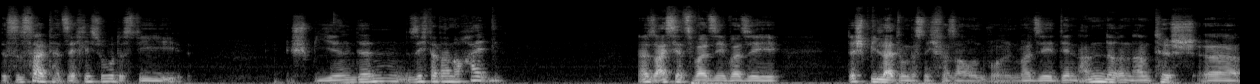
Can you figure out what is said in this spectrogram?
es ist halt tatsächlich so, dass die Spielenden sich da dann auch halten. Ja, sei es jetzt, weil sie, weil sie der Spielleitung das nicht versauen wollen, weil sie den anderen am Tisch, äh,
